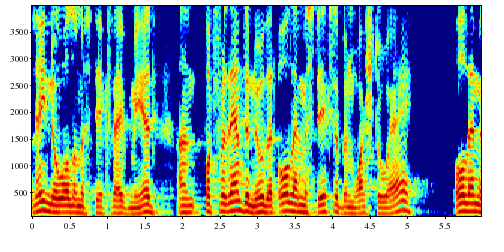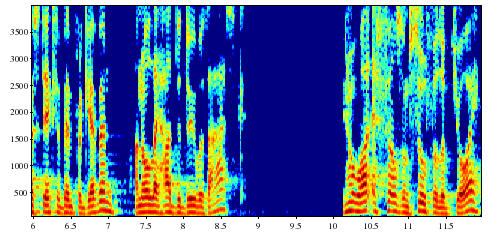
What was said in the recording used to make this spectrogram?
They know all the mistakes they've made. And, but for them to know that all their mistakes have been washed away, all their mistakes have been forgiven, and all they had to do was ask. You know what? It fills them so full of joy.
